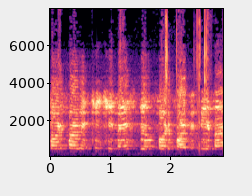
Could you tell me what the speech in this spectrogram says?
Fire Department, attention Massville Fire Department, be advised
